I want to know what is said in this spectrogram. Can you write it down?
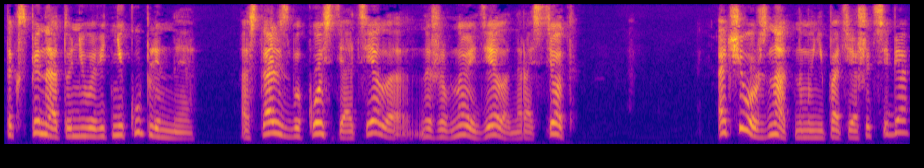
так спина-то у него ведь не купленная. Остались бы кости, а тело, наживное дело, нарастет. А чего ж знатному не потешить себя?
